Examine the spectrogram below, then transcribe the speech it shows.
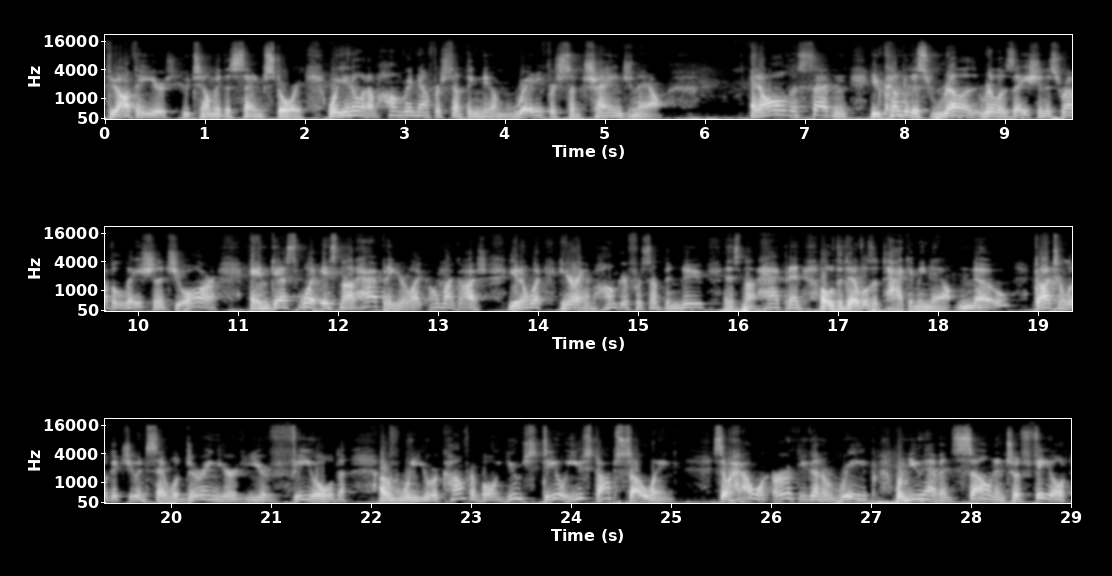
throughout the years who tell me the same story. Well, you know what? I'm hungry now for something new. I'm ready for some change now. And all of a sudden, you come to this real, realization, this revelation that you are, and guess what? It's not happening. You're like, oh my gosh, you know what? Here I am hungry for something new, and it's not happening. Oh, the devil's attacking me now. No. God can look at you and say, well, during your, your field of when you were comfortable, you still, you stopped sowing. So how on earth are you going to reap when you haven't sown into a field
